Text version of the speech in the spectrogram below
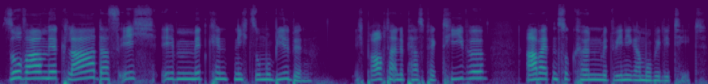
So war mir klar, dass ich eben mit Kind nicht so mobil bin. Ich brauchte eine Perspektive, arbeiten zu können mit weniger Mobilität.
